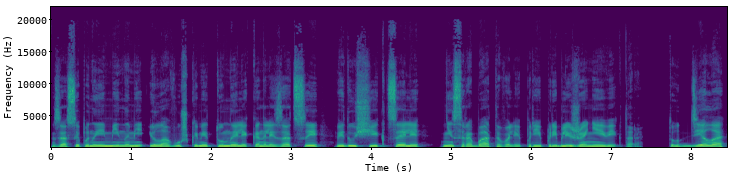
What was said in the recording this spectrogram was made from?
засыпанные минами и ловушками туннели канализации, ведущие к цели, не срабатывали при приближении Виктора. Тут дело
